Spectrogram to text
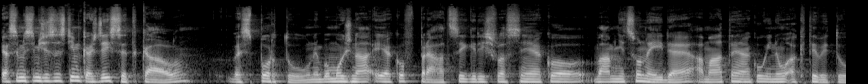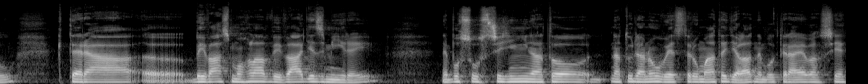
já si myslím, že se s tím každý setkal, ve sportu, nebo možná i jako v práci, když vlastně jako vám něco nejde a máte nějakou jinou aktivitu, která eh, by vás mohla vyvádět z míry, nebo soustředění na, to, na tu danou věc, kterou máte dělat, nebo která je vlastně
